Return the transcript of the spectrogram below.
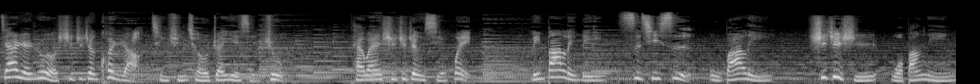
家人若有失智症困扰，请寻求专业协助。台湾失智症协会，零八零零四七四五八零，失智时我帮您。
